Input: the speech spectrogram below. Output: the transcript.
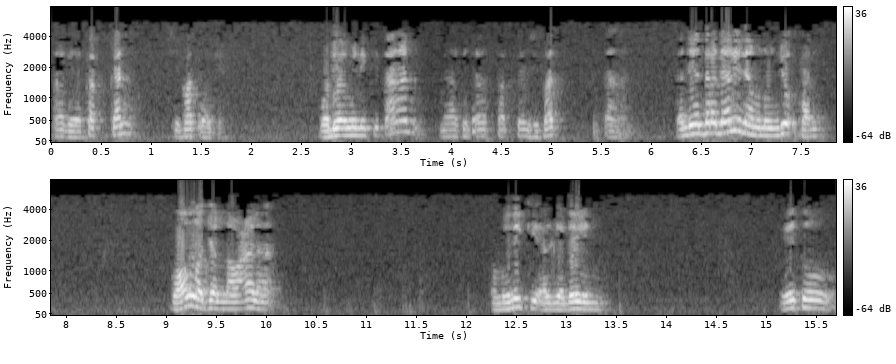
maka kita tetapkan sifat wajah. Bahwa dia memiliki tangan, maka kita tetapkan sifat tangan. Dan di antara dalil yang menunjukkan bahwa Allah Jalla wa ala memiliki al-yadain yaitu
